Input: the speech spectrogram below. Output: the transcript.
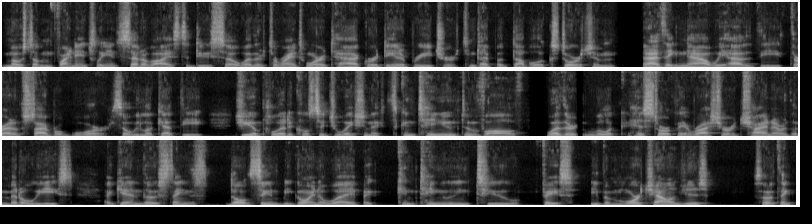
most of them, financially incentivized to do so, whether it's a ransomware attack or a data breach or some type of double extortion. And I think now we have the threat of cyber war. So, we look at the geopolitical situation that's continuing to evolve, whether we look historically at Russia or China or the Middle East again, those things don't seem to be going away, but continuing to face even more challenges. So I think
